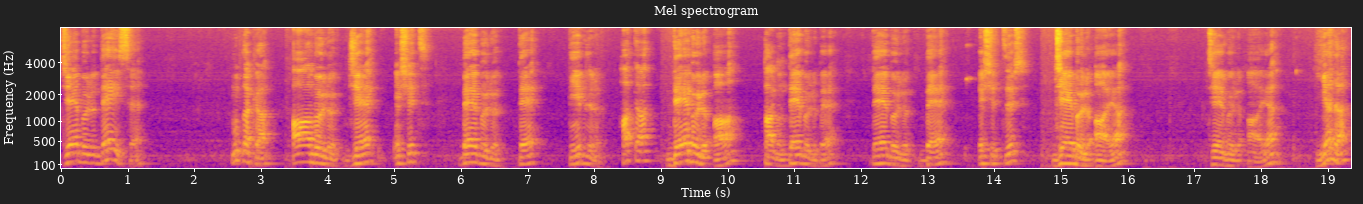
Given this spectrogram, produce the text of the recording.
C bölü D ise mutlaka A bölü C eşit B bölü D diyebilirim. Hatta D bölü A, pardon D bölü B, D bölü B eşittir C bölü A'ya, C bölü A'ya ya da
